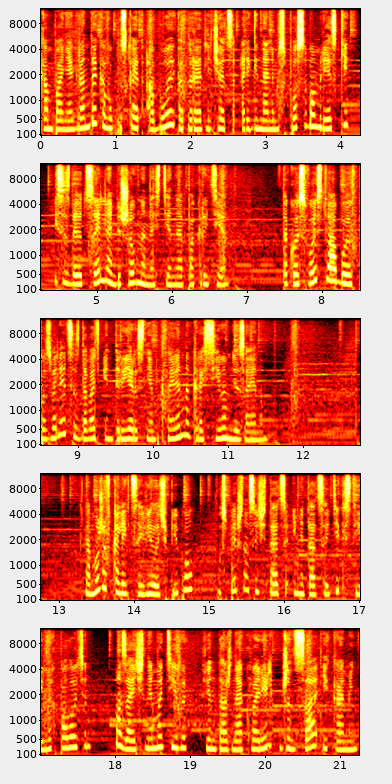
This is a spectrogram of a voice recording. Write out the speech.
Компания Grandeco выпускает обои, которые отличаются оригинальным способом резки и создают цельное бесшовное настенное покрытие. Такое свойство обоев позволяет создавать интерьеры с необыкновенно красивым дизайном. К тому же в коллекции Village People успешно сочетаются имитация текстильных полотен, мозаичные мотивы, винтажная акварель, джинса и камень.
